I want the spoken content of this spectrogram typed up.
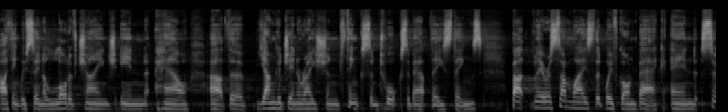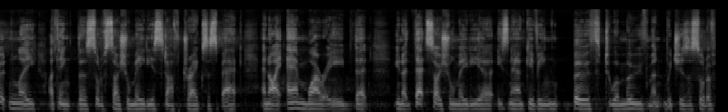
I think we've seen a lot of change in how uh, the younger generation thinks and talks about these things. But there are some ways that we've gone back, and certainly I think the sort of social media stuff drags us back. And I am worried that you know, that social media is now giving birth to a movement which is a sort of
